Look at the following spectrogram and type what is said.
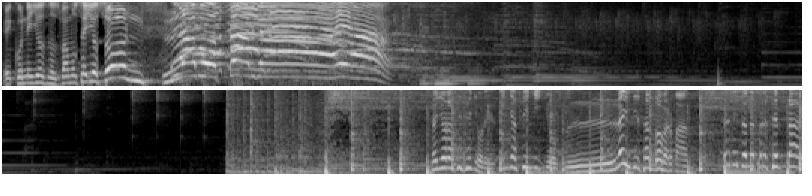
eh, con ellos nos vamos. Ellos son La Botarga. ¡Ea! Señoras y señores, niñas y niños, ladies and Dobermans, permítame presentar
